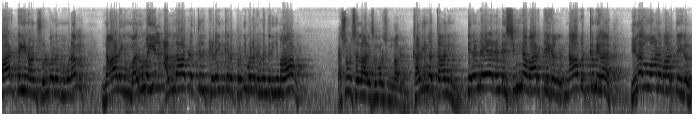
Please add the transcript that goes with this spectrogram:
வார்த்தையை நான் சொல்வதன் மூலம் நாளை மறுமையில் அல்லாவிடத்தில் கிடைக்கிற பிரதிபலன் என்ன தெரியுமா? ரசூல் சல்லா அலிசமர் சொன்னார்கள் களிமத்தானின் இரண்டே ரெண்டு சின்ன வார்த்தைகள் நாவுக்கு மிக இலகுவான வார்த்தைகள்.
